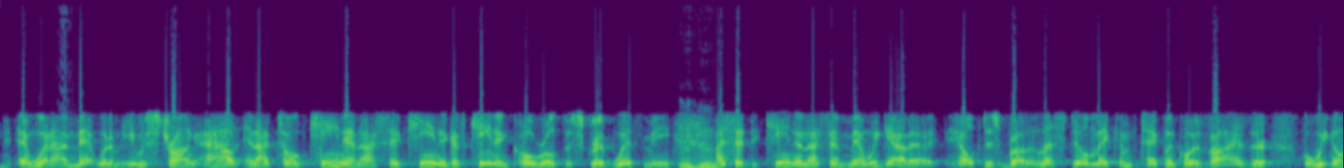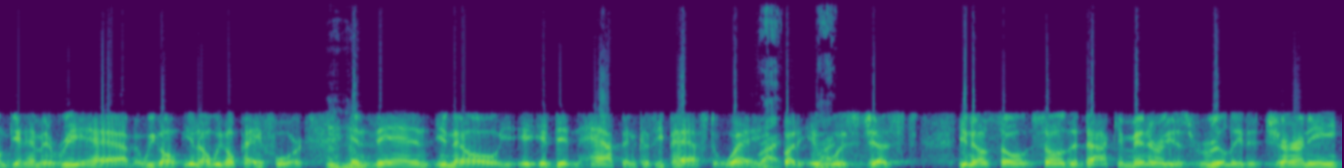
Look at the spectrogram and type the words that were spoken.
and when I met with him, he was strung out. And I told Keenen, I said, Keenen, because Keenen co-wrote the script with me. Mm-hmm. I said to Keenen, I said, man, we gotta help this brother. Let's still make him technical advisor, but we're gonna get him in rehab, and we're gonna, you know, we gonna pay for it. Mm-hmm. And then, you know, it, it didn't happen because he passed away. Right, but it right. was just you know so so the documentary is really the journey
